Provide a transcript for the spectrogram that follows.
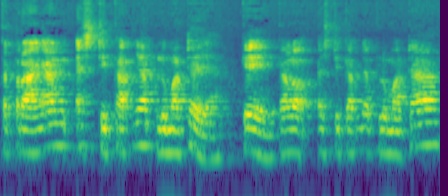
keterangan SD cardnya belum ada ya. Oke kalau SD cardnya belum ada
